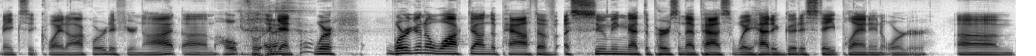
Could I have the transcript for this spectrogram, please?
makes it quite awkward if you're not. Um, hopefully, again, we're we're gonna walk down the path of assuming that the person that passed away had a good estate plan in order. Um,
